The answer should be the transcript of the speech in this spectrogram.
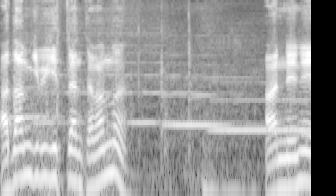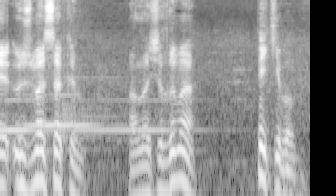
Adam gibi git lan tamam mı? Anneni üzme sakın. Anlaşıldı mı? Peki baba.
